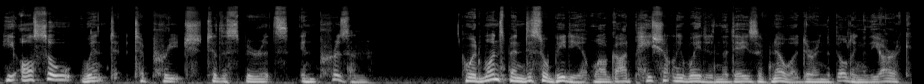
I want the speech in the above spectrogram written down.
he also went to preach to the spirits in prison who had once been disobedient while God patiently waited in the days of Noah during the building of the ark,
